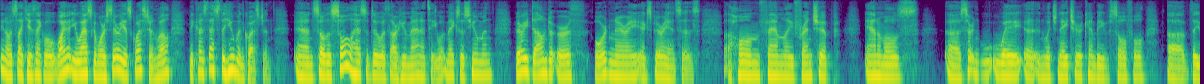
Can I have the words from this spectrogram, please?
You know, it's like you think, well, why don't you ask a more serious question? Well, because that's the human question. And so the soul has to do with our humanity, what makes us human, very down to earth, ordinary experiences a home, family, friendship, animals, a certain way uh, in which nature can be soulful, uh, the,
